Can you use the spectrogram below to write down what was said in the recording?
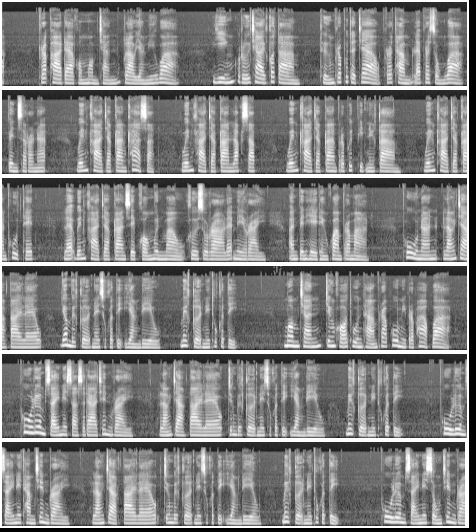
พระพาดาของหม่อมฉันกล่าวอย่างนี้ว่า หญิงหรือชายก็ตาม ถึงพระพุทธเจ้า พระธรรมและพระสงฆ์ว่าเป็นสรณะ เว้นขาจากการฆ่าสัตว์ เว้นขาจากการลักทรัพย์ เว้นขาจากการประพฤติผิดในกาม เว้นขาดจากการพูดเท็จ และเว้นขาดจากการเสพของมึนเมา คือสุราและเมรัย อันเป็นเหตุแห่งความประมาท ผู้นั้นหลังจากตายแล้ว ย่อมไปเกิดในสุคติอย่างเดียว ไม่เกิดในทุคติมอมฉันจึงขอทูลถามพระผู้มีพระภาคว่า ผู้เลื่อมใสในศาสดาเช่นไร หลังจากตายแล้วจึงไปเกิดในสุคติอย่างเดียว ไม่เกิดในทุกติ ผู้เลื่อมใสในธรรมเช่นไร หลังจากตายแล้วจึงไปเกิดในสุคติอย่างเดียว ไม่เกิดในทุกติ ผู้เลื่อมใสในสงฆ์เช่นไร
